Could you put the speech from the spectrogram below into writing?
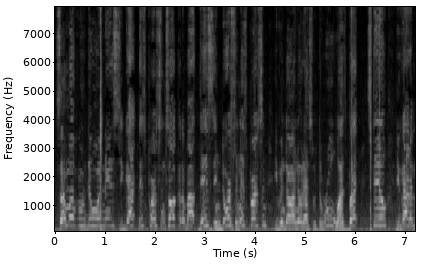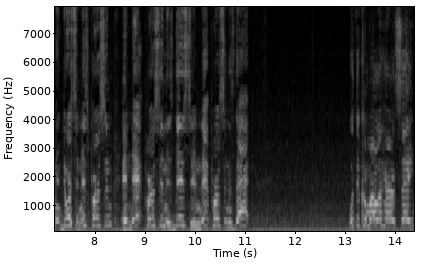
Some of them doing this. You got this person talking about this, endorsing this person, even though I know that's what the rule was. But still, you got them endorsing this person, and that person is this, and that person is that. What did Kamala Harris say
